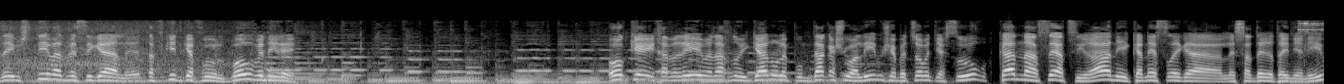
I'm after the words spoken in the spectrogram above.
זה עם סטיבן וסיגל, אה, תפקיד כפול. בואו ונראה. אוקיי, חברים, אנחנו הגענו לפונדק השועלים שבצומת יסור. כאן נעשה עצירה, אני אכנס רגע לסדר את העניינים.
